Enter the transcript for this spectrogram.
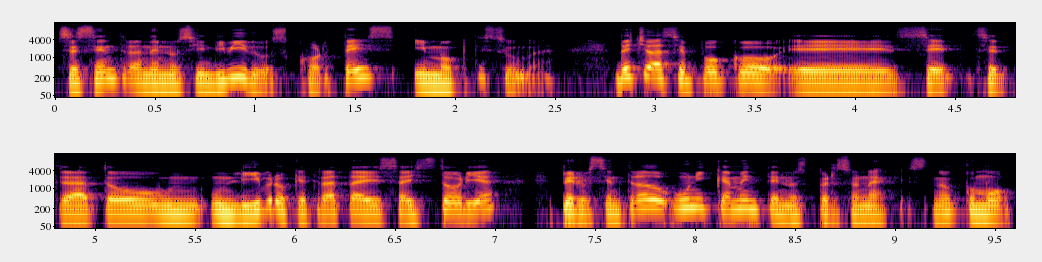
se centran en los individuos, Cortés y Moctezuma. De hecho, hace poco eh, se, trató un, libro que trata esa historia, pero centrado únicamente en los personajes, ¿no? Como,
